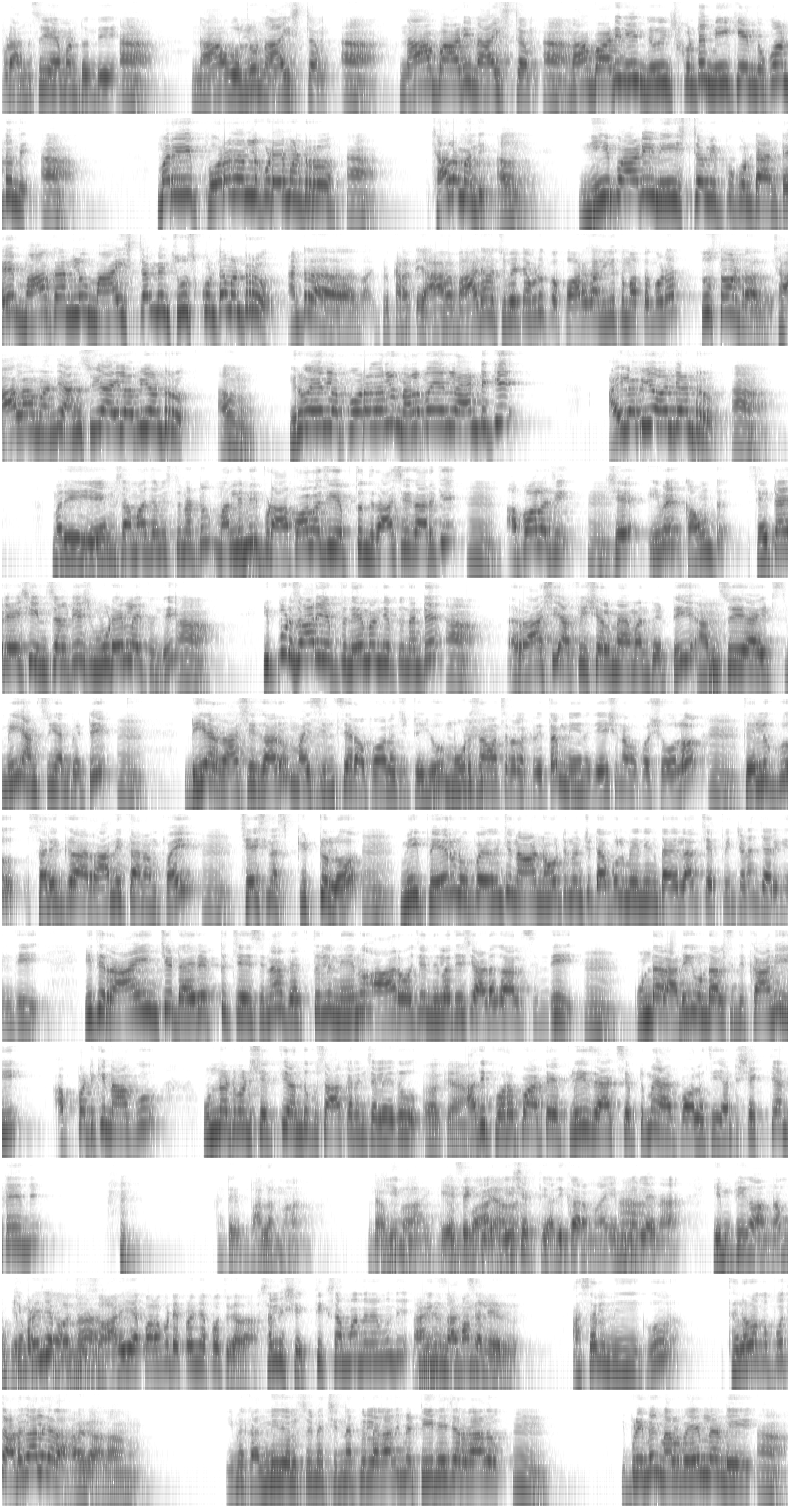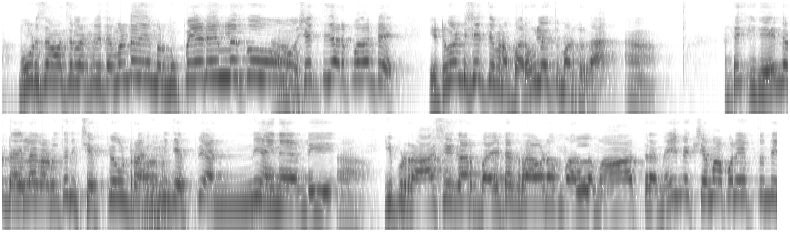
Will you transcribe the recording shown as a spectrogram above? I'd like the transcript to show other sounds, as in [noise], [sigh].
ఇప్పుడు అనసూయ ఏమంటుంది? నా ఒళ్ళు నా ఇష్టం. ఆ, నా బాడీ నా ఇష్టం. నా బాడీ నేను చూపించుకుంటే మీకెందుకు అంటుంది. ఆ, మరి పోరగన్లు కూడా ఏమంటారు? చాలా మంది అవును. నీ బాడీ నీ ఇష్టం ఇప్పుకుంటా అంటే మా కన్నులు మా ఇష్టం మేము చూసుకుంటాం అంటారు. అంటారా ఇప్పుడు కరెక్ట్ ఆమె బాడీ చూపెట్టినప్పుడు పో- పోరగాళ్ళు యూత్ మొత్తం కూడా చూస్తూ ఉంటారు చాలా మంది అనసూయ ఐ లవ్ యూ అంటారు. అవును. ఇరవై ఏళ్ళ పోరగాళ్ళు నలభై ఏళ్ళ ఆంటీకి ఐ లవ్ యూ అంటే అంటారు. మరి ఏం సమాజం ఇస్తున్నట్టు? మళ్ళీ మీ ఇప్పుడు అపాలజీ చెప్తుంది రాశి గారికి. అపాలజీ ఈమె కౌంట్ సెటైర్ వేసి ఇన్సల్ట్ చేసి మూడేళ్ళు అవుతుంది ఇప్పుడు సారీ చెప్తుంది. ఏమని చెప్తుందంటే రాశి అఫీషియల్ మ్యామ్ అని పెట్టి అన్సూయ ఇట్స్ మీ అన్సూయ అని పెట్టి డియర్ రాశి గారు my sincere apology to you మూడు సంవత్సరాల క్రితం నేను చేసిన ఒక షోలో ఉమ్, తెలుగు సరిగ్గా రానితనంపై చేసిన స్కిట్టులో మీ పేరును ఉపయోగించి నా నోటి నుంచి డబుల్ మీనింగ్ డైలాగ్ చెప్పించడం జరిగింది. ఇది రాయించి డైరెక్ట్ చేసిన వ్యక్తుల్ని నేను ఆ రోజే నిలదీసి అడగాల్సింది. ఉండాలి అడిగి ఉండాల్సింది. కానీ అప్పటికి నాకు ఉన్నటువంటి శక్తి అందుకు సహకరించలేదు. అది పొరపాటే. ప్లీజ్ యాక్సెప్ట్ మై అపాలజీ అంటే శక్తి అంటే ఏంది? [laughs] అంటే బలమా? ఏ శక్తి అధికారమా? ఎమ్మెల్యేనా? ఎంపీగా ఉన్నా? ముఖ్యమంత్రి చెప్పొచ్చు. సారీ చెప్పాలనుకుంటే ఎప్పుడైనా చెప్పొచ్చు కదా. అసలు నీ శక్తికి సంబంధం ఏముంది? సంబంధం లేదు. అసలు నీకు తెలియకపోతే అడగాలి కదా. అడగాలి అవును. ఈమెకు అన్నీ తెలుసు. ఈమె చిన్న పిల్ల కాదు. ఈమె టీనేజర్ కాదు. ఇప్పుడు ఈమెకు నలభై ఏళ్ళు అండి ఆ, మూడు సంవత్సరాల క్రితం అంటే మరి ముప్పై ఏడేళ్ళకు శక్తి సరిపోదంటే ఎటువంటి శక్తి మన బరువులు ఎత్తమంటురా? అంటే ఇదేందో డైలాగ్ అడిగితే నీకు చెప్పి ఉంటారు అన్ని చెప్పి అన్ని అయినాయండి. ఇప్పుడు రాశి గారు బయటకు రావడం వల్ల మాత్రమే ఈమె క్షమాపణ చెప్తుంది.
